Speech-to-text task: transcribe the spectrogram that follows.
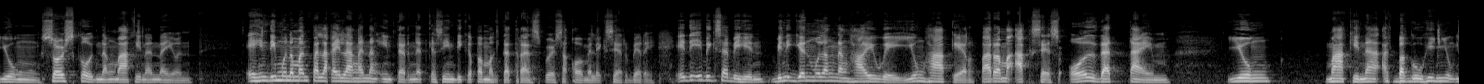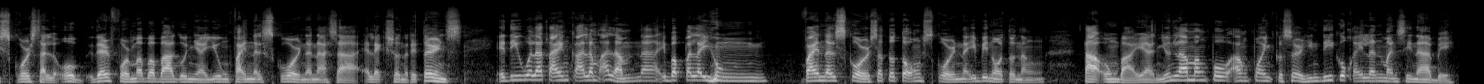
yung source code ng makina na yon, eh hindi mo naman pala kailangan ng internet kasi hindi ka pa magta-transfer sa Comelec server eh. Eh di ibig sabihin, binigyan mo lang ng highway yung hacker para ma-access all that time yung makina at baguhin yung score sa loob. Therefore, mababago niya yung final score na nasa election returns. E di wala tayong kaalam-alam na iba pala yung final score sa totoong score na ibinoto ng taong bayan. Yun lamang po ang point ko, sir. Hindi ko kailanman sinabi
